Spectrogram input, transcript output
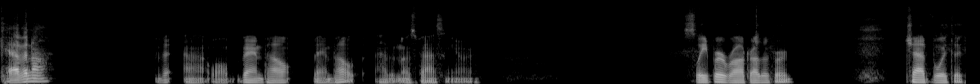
Cavanaugh. Uh, well, Van Pelt. Van Pelt had the most passing yards. Sleeper Rod Rutherford. Chad Voytik.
